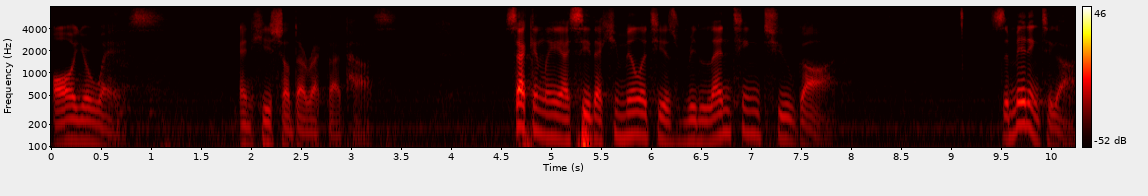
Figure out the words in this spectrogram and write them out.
all your ways, and He shall direct thy paths. Secondly, I see that humility is relenting to God, submitting to God.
